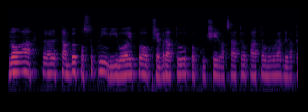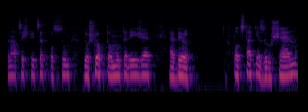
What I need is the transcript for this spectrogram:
No a e, tam byl postupný vývoj po převratu, po kuči 25. února 1948 došlo k tomu tedy, že e, byl v podstatě zrušen.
